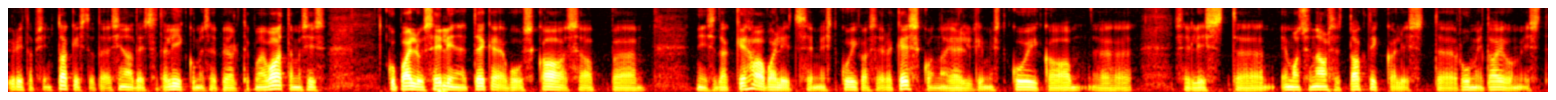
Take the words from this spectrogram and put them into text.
üritab sind takistada ja sina teed seda liikumise pealt ja kui me vaatame, siis kui palju selline tegevus kaasab äh, nii seda keha valitsemist kui ka selle keskkonna jälgimist kui ka äh, sellist äh, emotsionaalset taktikalist äh, ruumi tajumist,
